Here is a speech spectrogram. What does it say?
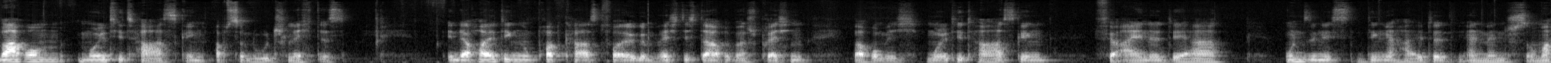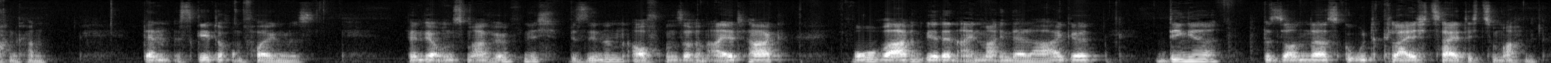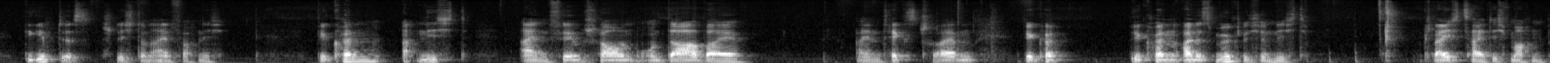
warum Multitasking absolut schlecht ist. In der heutigen Podcast-Folge möchte ich darüber sprechen, warum ich Multitasking für eine der unsinnigsten Dinge halte, die ein Mensch so machen kann. Denn es geht doch um Folgendes. Wenn wir uns mal wirklich besinnen auf unseren Alltag, wo waren wir denn einmal in der Lage, Dinge besonders gut gleichzeitig zu machen? Die gibt es schlicht und einfach nicht. Wir können nicht einen Film schauen und dabei einen Text schreiben. Wir können, wir können alles Mögliche nicht gleichzeitig machen.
